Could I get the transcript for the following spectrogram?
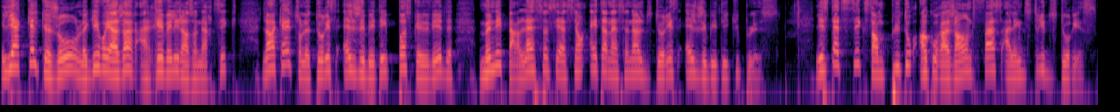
Il y a quelques jours, le Gay Voyageur a révélé dans un article l'enquête sur le tourisme LGBT post-Covid menée par l'Association internationale du tourisme LGBTQ les statistiques semblent plutôt encourageantes face à l'industrie du tourisme.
